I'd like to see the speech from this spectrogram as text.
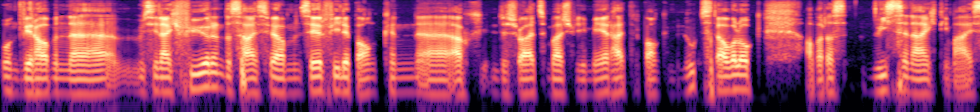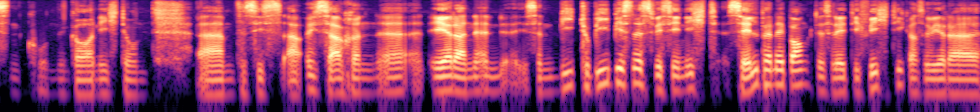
Und wir haben, äh, wir sind eigentlich führend, das heißt, wir haben sehr viele Banken, äh, auch in der Schweiz zum Beispiel die Mehrheit der Banken benutzt Avalok, aber das wissen eigentlich die meisten Kunden gar nicht. Und ähm, das ist, äh, ist auch ein, äh, eher ein, ein, ist ein B2B-Business. Wir sind nicht selber eine Bank, das ist relativ wichtig. Also wir äh,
